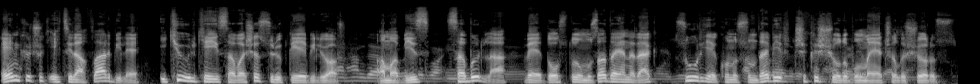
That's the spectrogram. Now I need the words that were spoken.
En küçük ihtilaflar bile iki ülkeyi savaşa sürükleyebiliyor. Ama biz sabırla ve dostluğumuza dayanarak Suriye konusunda bir çıkış yolu bulmaya çalışıyoruz.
